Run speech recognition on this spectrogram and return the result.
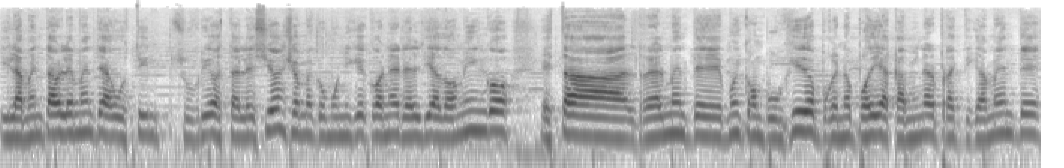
y lamentablemente Agustín sufrió esta lesión. Yo me comuniqué con él el día domingo, está realmente muy compungido porque no podía caminar prácticamente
